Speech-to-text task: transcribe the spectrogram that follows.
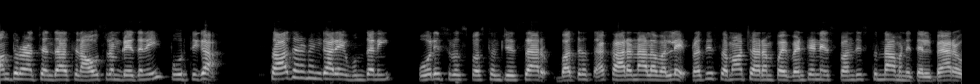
ఆందోళన చెందాల్సిన అవసరం లేదని పూర్తిగా సాధారణంగానే ఉందని పోలీసులు స్పష్టం చేశారు. భద్రతా కారణాల వల్లే ప్రతి సమాచారంపై వెంటనే స్పందిస్తున్నామని తెలిపారు.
